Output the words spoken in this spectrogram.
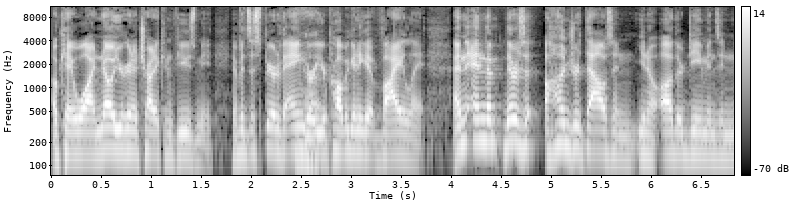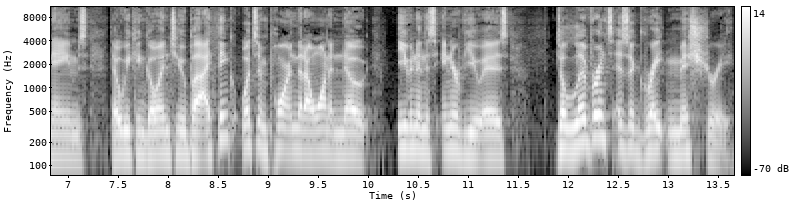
okay, well, I know you're going to try to confuse me. If it's a spirit of anger, you're probably going to get violent. And and the, there's a hundred thousand, you know, other demons and names that we can go into. But I think what's important that I want to note, even in this interview, is deliverance is a great mystery.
